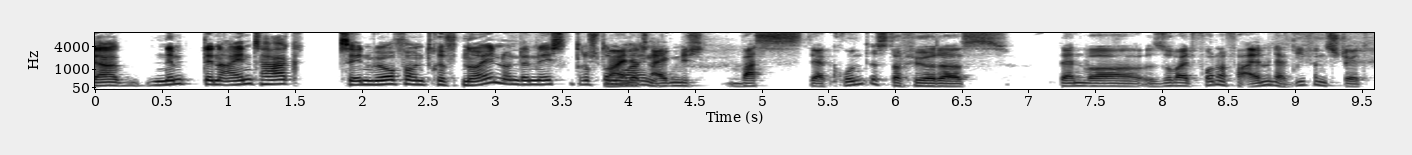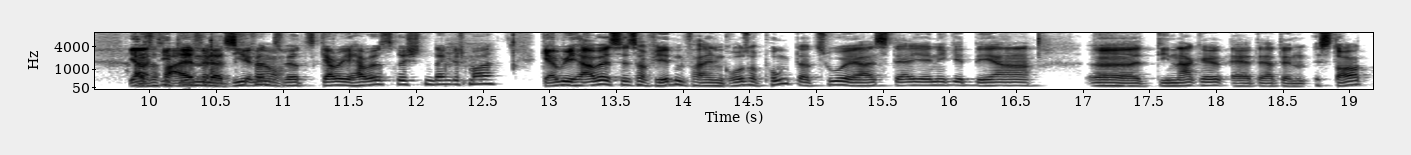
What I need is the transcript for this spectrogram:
Der nimmt den einen Tag zehn Würfe und trifft neun und den nächsten trifft Ich er meine nur jetzt einen. eigentlich, was der Grund ist dafür, dass Denver so weit vorne vor allem in der Defense steht. Ja, also vor allem in der Defense, Defense genau. wird Gary Harris richten, denke ich mal. Gary Harris ist auf jeden Fall ein großer Punkt dazu. Er ist derjenige, der äh, die Nugget, äh, der den Star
